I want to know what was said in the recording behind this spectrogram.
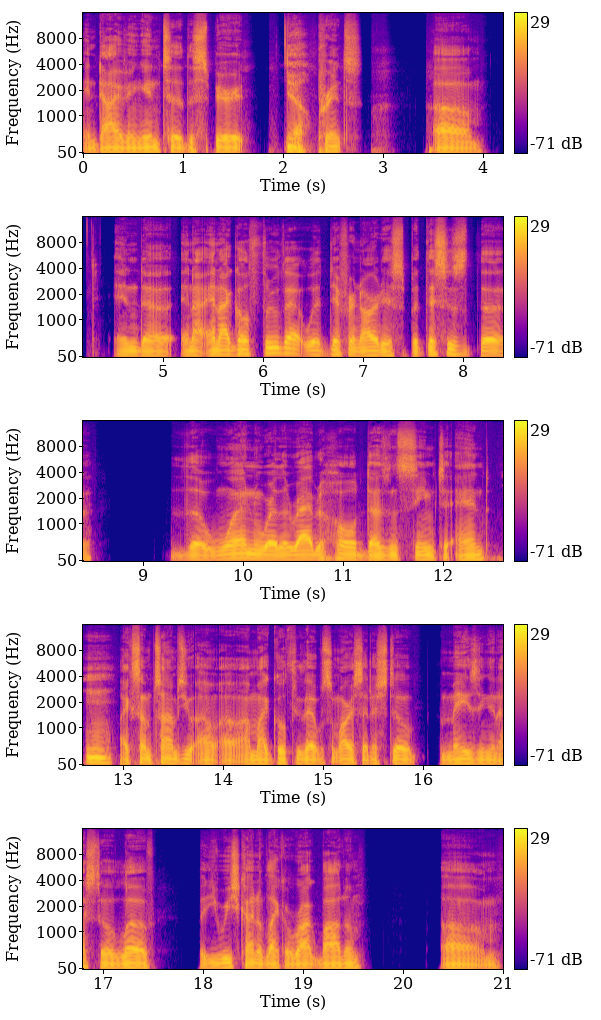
and diving into the spirit Yeah. Prince. Um and uh and I and I go through that with different artists, but this is the the one where the rabbit hole doesn't seem to end. Mm. Like sometimes you I, I I might go through that with some artists that are still amazing and I still love, but you reach kind of like a rock bottom. Um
